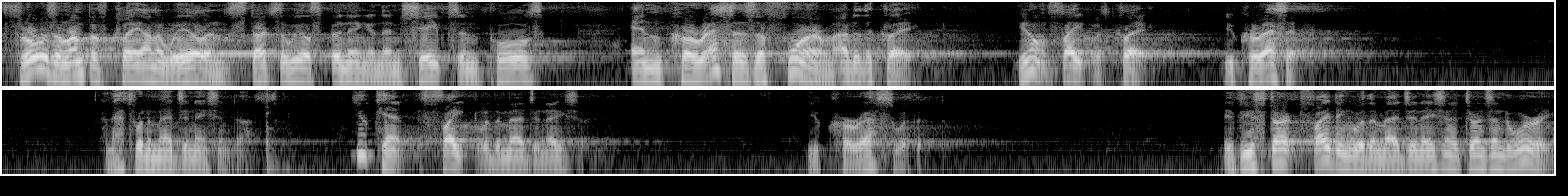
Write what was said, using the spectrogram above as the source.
throws a lump of clay on a wheel and starts the wheel spinning and then shapes and pulls and caresses a form out of the clay. You don't fight with clay. You caress it. And that's what imagination does. You can't fight with imagination. You caress with it. If you start fighting with imagination, it turns into worry.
